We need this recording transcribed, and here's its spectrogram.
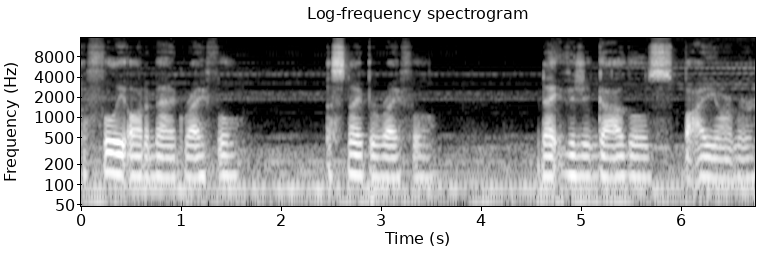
a fully automatic rifle, a sniper rifle, night vision goggles, body armor,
